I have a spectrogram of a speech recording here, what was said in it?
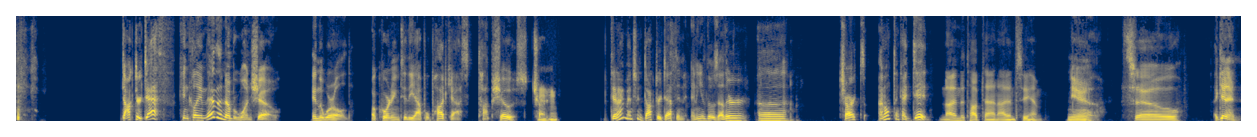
Dr. Death can claim they're the number one show in the world, according to the Apple Podcast top shows chart. Mm-hmm. Did I mention Dr. Death in any of those other uh, charts? I don't think I did. Not in the top 10. I didn't see him. Yeah. So, again,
